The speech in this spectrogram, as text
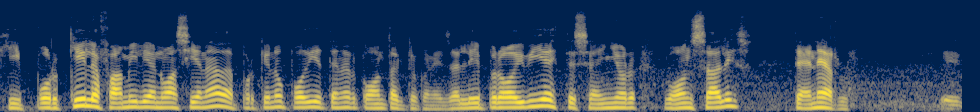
que por qué la familia no hacía nada, porque no podía tener contacto con ella. Le prohibía a este señor González tenerlo. Eh,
